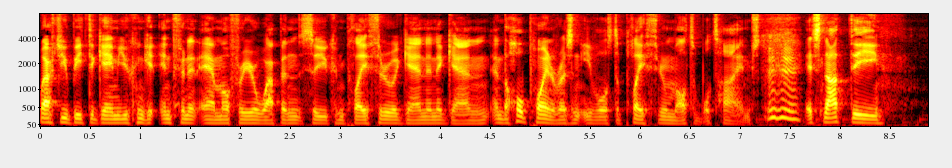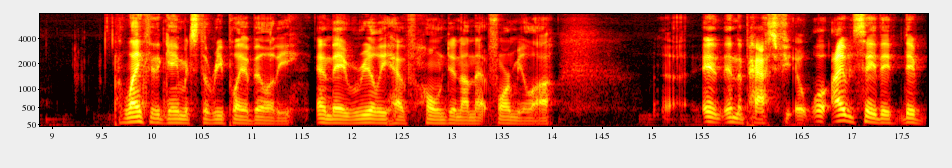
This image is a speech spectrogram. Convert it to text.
Well, after you beat the game, you can get infinite ammo for your weapons, so you can play through again and again. And the whole point of Resident Evil is to play through multiple times. Mm-hmm. It's not the length of the game; it's the replayability, and they really have honed in on that formula. Uh, in, in the past few, well, I would say they they've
